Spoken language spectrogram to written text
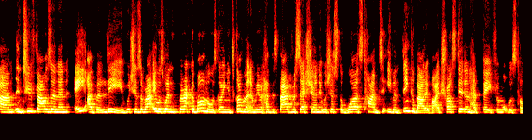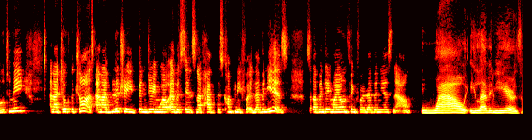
um, in 2008, I believe, which is around, it was when Barack Obama was going into government and we had this bad recession. It was just the worst time to even think about it. But I trusted and had faith in what was told to me and I took the chance. And I've literally been doing well ever since. And I've had this company for 11 years. So I've been doing my own thing for 11 years now. Wow, 11 years.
